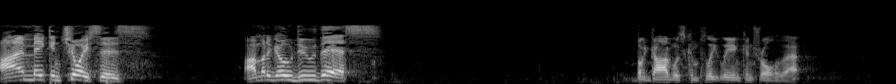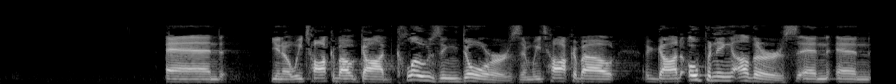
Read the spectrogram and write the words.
I'm making choices. I'm gonna go do this. But God was completely in control of that. And, you know, we talk about God closing doors and we talk about God opening others and, and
